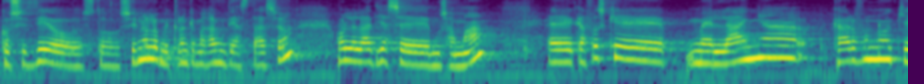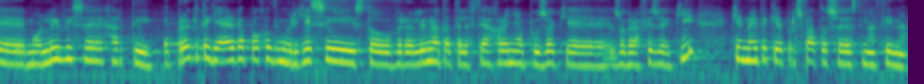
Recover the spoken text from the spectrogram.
22 στο σύνολο, μικρών και μεγάλων διαστάσεων, όλα λάδια σε μουσαμά, ε, καθώς και μελάνια, κάρβουνο και μολύβι σε χαρτί. Ε, πρόκειται για έργα που έχω δημιουργήσει στο Βερολίνο τα τελευταία χρόνια που ζω και ζωγραφίζω εκεί και εννοείται και προσφάτως ε, στην Αθήνα.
